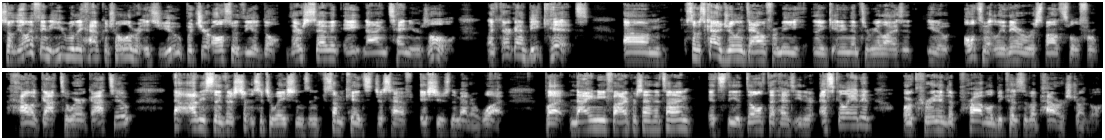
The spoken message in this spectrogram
so the only thing that you really have control over is you, but you're also the adult. They're seven, eight, nine, ten years old. Like they're going to be kids. Um, so it's kind of drilling down for me, and getting them to realize that you know ultimately they were responsible for how it got to where it got to. Now, obviously, there's certain situations, and some kids just have issues no matter what. But 95% of the time, it's the adult that has either escalated or created the problem because of a power struggle.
